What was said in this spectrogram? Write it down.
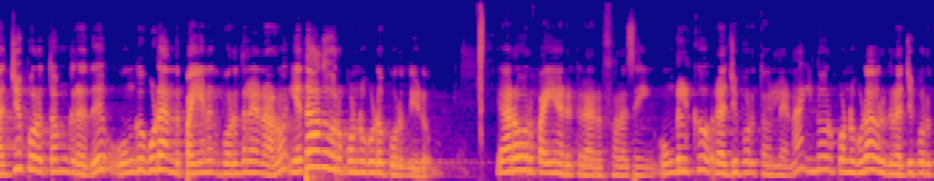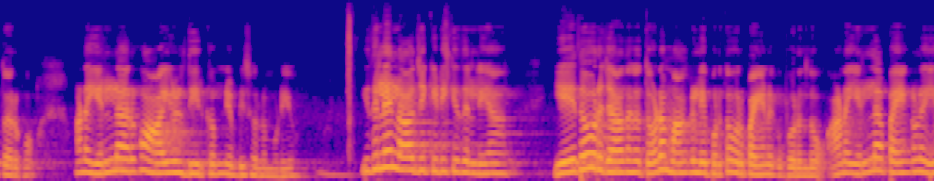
ரஜ்ஜு பொருத்தம்ங்கிறது உங்கள் கூட அந்த பையனுக்கு பொருந்தலைனாலும் ஏதாவது ஒரு பொண்ணு கூட பொருந்திடும். யாரோ ஒரு பையன் இருக்கிறாரு ஃபார் சிங் உங்களுக்கு ரஜ்ஜு பொருத்தம் இல்லைன்னா இன்னொரு பொண்ணு கூட அவருக்கு ரஜ்ஜு பொருத்தம் இருக்கும். ஆனால் எல்லாருக்கும் ஆயுள் தீர்க்கம்னு எப்படி சொல்ல முடியும்? இதிலே லாஜிக் இடிக்குது இல்லையா? ஏதோ ஒரு ஜாதகத்தோட மாங்கல்ய பொருத்தம் ஒரு பையனுக்கு பொருந்தும். ஆனால் எல்லா பையங்களும்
